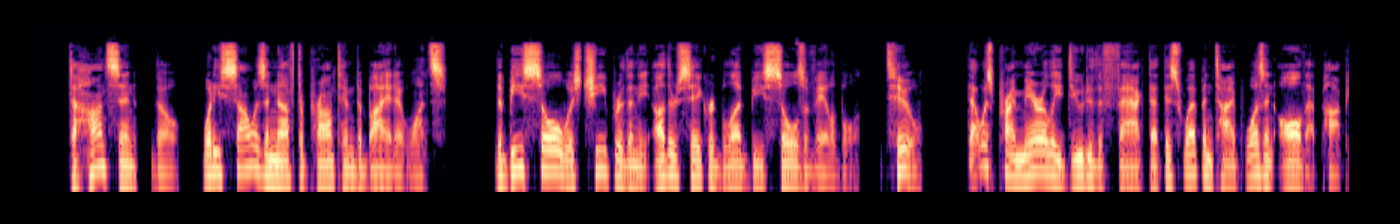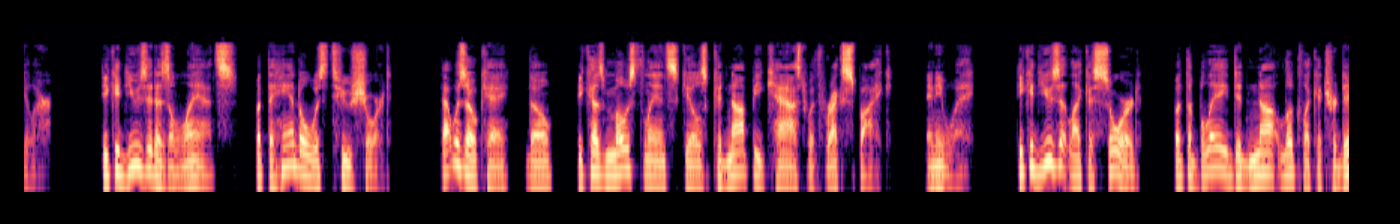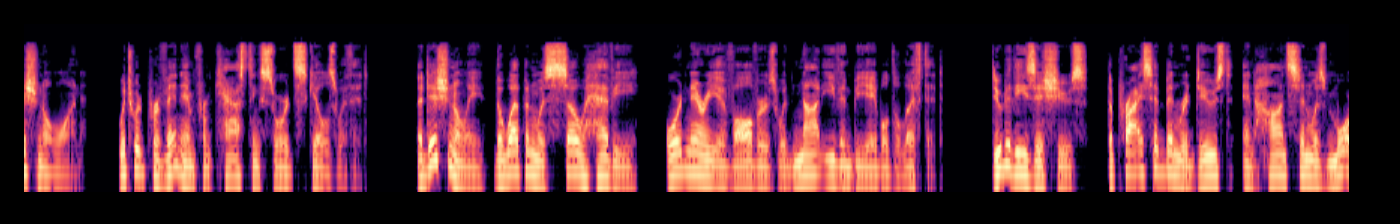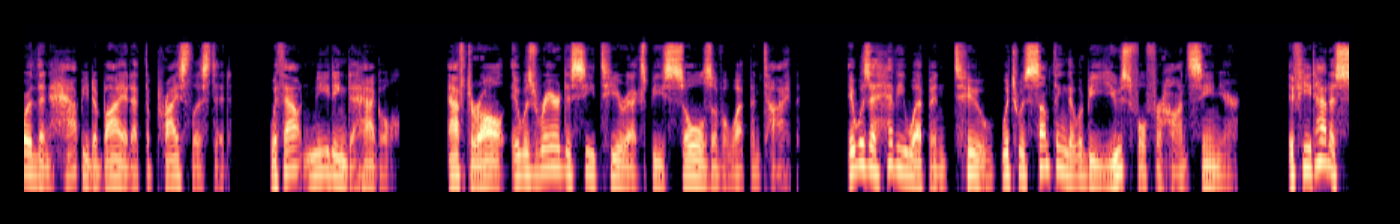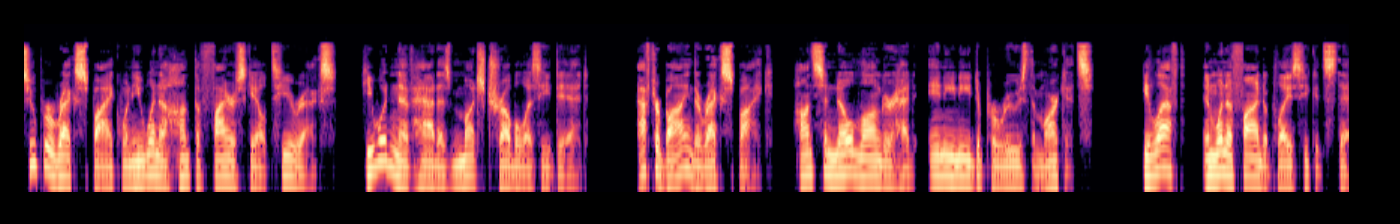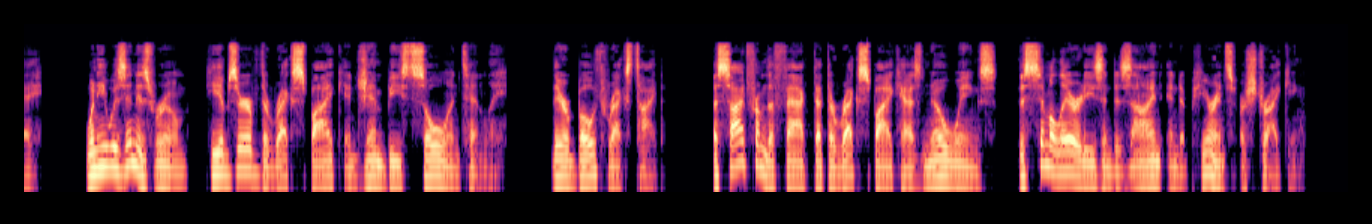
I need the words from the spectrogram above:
To Hansen, though, what he saw was enough to prompt him to buy it at once. The beast soul was cheaper than the other sacred blood beast souls available, too. That was primarily due to the fact that this weapon type wasn't all that popular. He could use it as a lance, but the handle was too short. That was okay, though, because most lance skills could not be cast with Rex Spike, anyway. He could use it like a sword, but the blade did not look like a traditional one, which would prevent him from casting sword skills with it. Additionally, the weapon was so heavy, ordinary evolvers would not even be able to lift it. Due to these issues, the price had been reduced and Hansen was more than happy to buy it at the price listed, without needing to haggle. After all, it was rare to see T-Rex be souls of a weapon type. It was a heavy weapon, too, which was something that would be useful for Hansen. If he'd had a Super Rex spike when he went to hunt the Firescale T-Rex, he wouldn't have had as much trouble as he did. After buying the Rex spike, Hansen no longer had any need to peruse the markets. He left and went to find a place he could stay. When he was in his room, he observed the Rex Spike and Gem Beast Soul intently. They are both Rex type. Aside from the fact that the Rex Spike has no wings, the similarities in design and appearance are striking.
